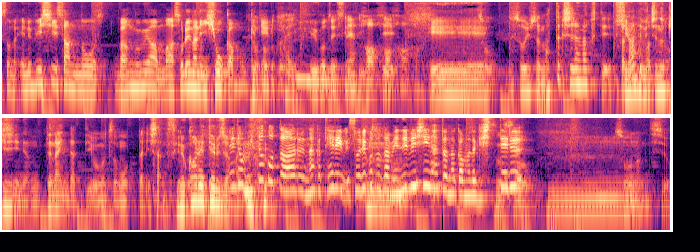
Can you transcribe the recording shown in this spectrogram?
その NBC さんの番組はまあそれなりに評価も受けているとはいいうことですね。受けていてはあはあはあ。へえ。そう。でそういう人全く知らなくてなんでうちの記事には載ってないんだっていうちょっと思ったりしたんですけど。抜かれてるじゃないえでも見たことある。なんかテレビそれこそ多分 NBC だったのかもだけ知ってる。そうなんですよ。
